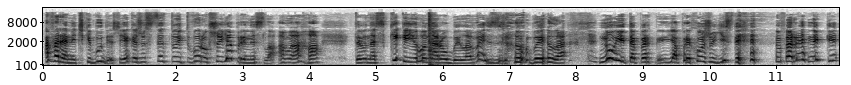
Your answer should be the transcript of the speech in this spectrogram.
а варенички будеш? Я кажу, це той творог, що я принесла. А ага. То вона скільки його наробила, весь зробила. Ну і тепер я приходжу їсти вареники,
